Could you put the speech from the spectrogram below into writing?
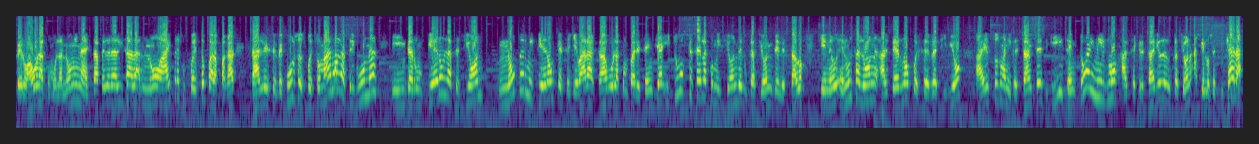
Pero ahora, como la nómina está federalizada, no hay presupuesto para pagar tales recursos. Pues tomaron la tribuna e interrumpieron la sesión no permitieron que se llevara a cabo la comparecencia y tuvo que ser la Comisión de Educación del Estado quien en un salón alterno pues se recibió a estos manifestantes y sentó ahí mismo al secretario de Educación a que los escuchara.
